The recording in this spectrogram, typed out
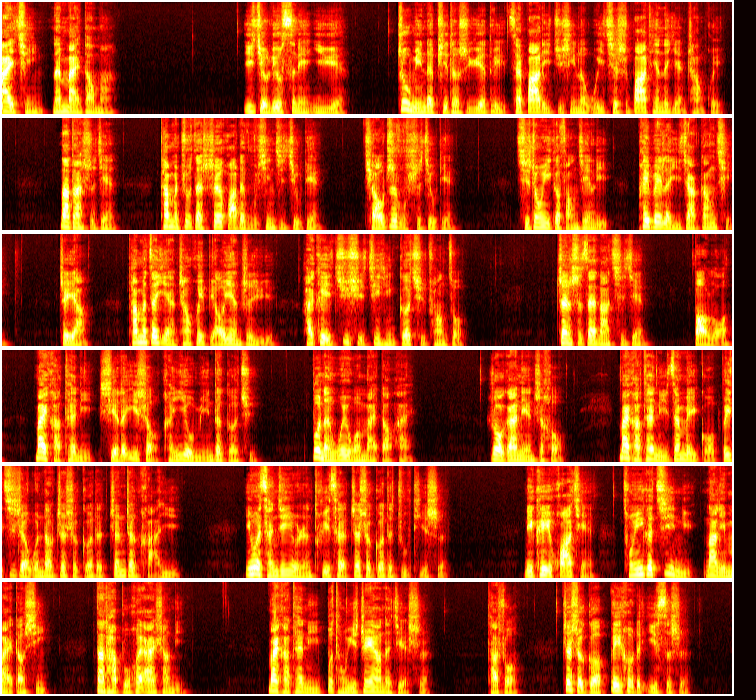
爱情能买到吗？一九六四年一月，著名的披头士乐队在巴黎举行了为期十八天的演唱会。那段时间，他们住在奢华的五星级酒店——乔治五世酒店，其中一个房间里配备了一架钢琴，这样他们在演唱会表演之余还可以继续进行歌曲创作。正是在那期间，保罗·麦卡特尼写了一首很有名的歌曲《不能为我买到爱》。若干年之后，麦卡特尼在美国被记者问到这首歌的真正含义，因为曾经有人推测这首歌的主题是：你可以花钱从一个妓女那里买到性，但她不会爱上你。麦卡特尼不同意这样的解释，他说这首歌背后的意思是。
